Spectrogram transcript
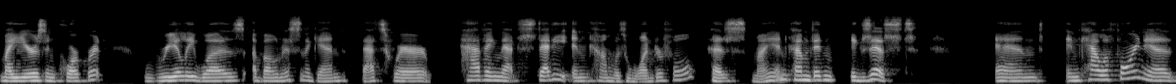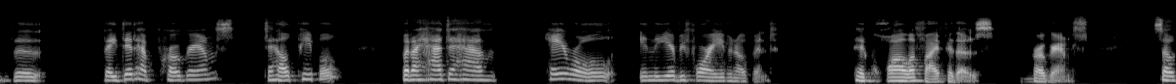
my years in corporate really was a bonus. And again, that's where having that steady income was wonderful because my income didn't exist. And in California, the they did have programs to help people, but I had to have payroll in the year before I even opened to qualify for those mm-hmm. programs. So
